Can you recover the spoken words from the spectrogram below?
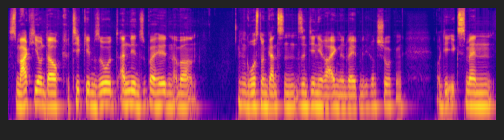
Es mag hier und da auch Kritik geben, so an den Superhelden, aber im Großen und Ganzen sind die in ihrer eigenen Welt mit ihren Schurken. Und die X-Men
